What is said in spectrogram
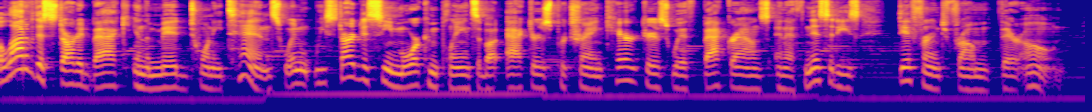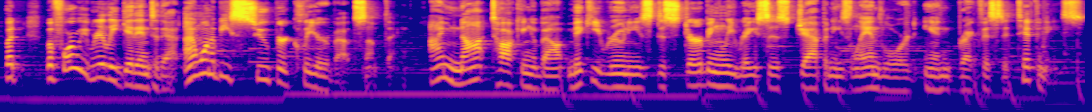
A lot of this started back in the mid 2010s when we started to see more complaints about actors portraying characters with backgrounds and ethnicities different from their own. But before we really get into that, I want to be super clear about something. I'm not talking about Mickey Rooney's disturbingly racist Japanese landlord in Breakfast at Tiffany's.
